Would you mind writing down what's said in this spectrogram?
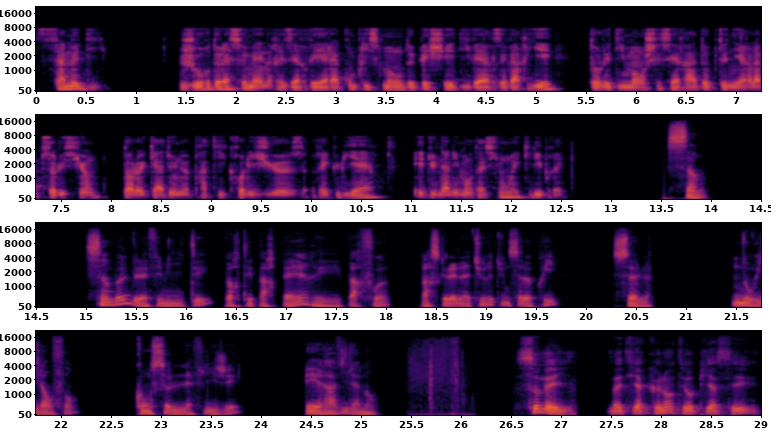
Samedi. Jour de la semaine réservé à l'accomplissement de péchés divers et variés dont le dimanche essaiera d'obtenir l'absolution dans le cas d'une pratique religieuse régulière et d'une alimentation équilibrée. Saint. Symbole de la féminité, porté par père et parfois, parce que la nature est une saloperie, seul. Nourrit l'enfant, console l'affligé et ravit l'amant. Sommeil. matière collante et opiacée,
